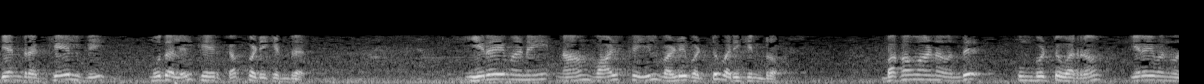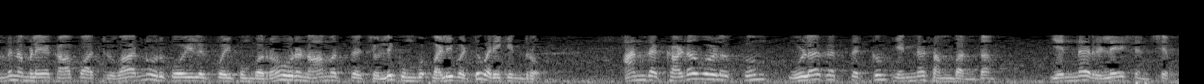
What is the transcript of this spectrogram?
என்ற கேள்வி முதலில் கேட்கப்படுகின்றது. இறைவனை நாம் வாழ்க்கையில் வழிபட்டு வருகின்றோம். பகவான வந்து கும்பிட்டு வர்றோம். இறைவன் வந்து நம்மளைய காப்பாற்றுவார்னு ஒரு கோயிலுக்கு போய் கும்பிடுறோம். ஒரு நாமத்தை சொல்லி கும்பு வழிபட்டு வருகின்றோம். அந்த கடவுளுக்கும் உலகத்துக்கும் என்ன சம்பந்தம்? என்ன ரிலேஷன்ஷிப்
